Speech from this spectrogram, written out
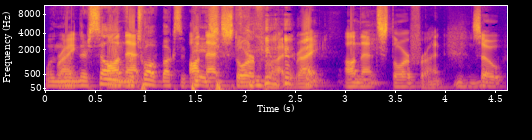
When, right? they're selling on that, for 12 bucks a piece. on that storefront, right? On that storefront. So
